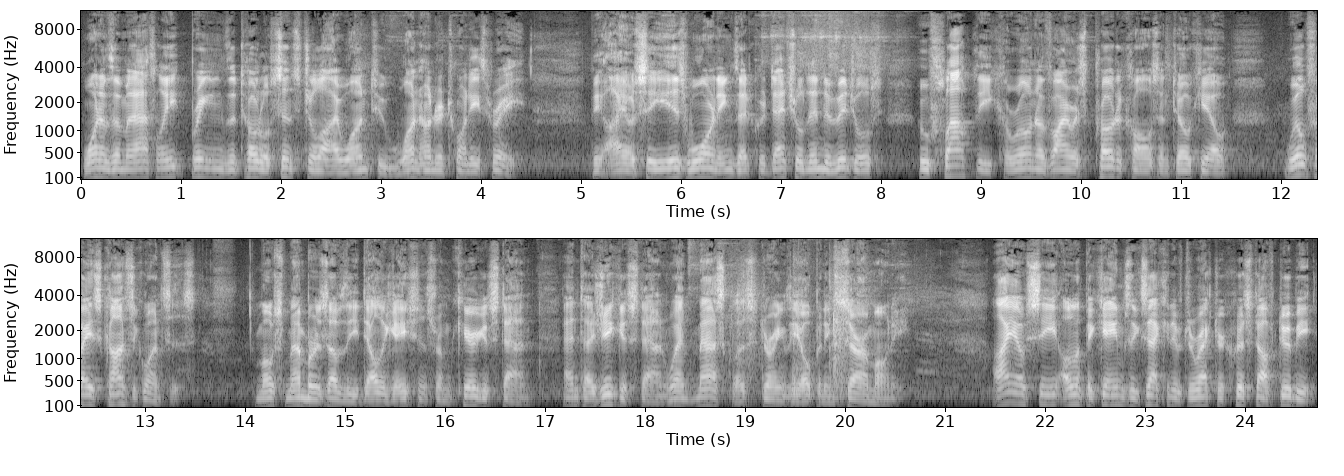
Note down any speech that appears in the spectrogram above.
one of them an athlete, bringing the total since July 1 to 123. The IOC is warning that credentialed individuals who flout the coronavirus protocols in Tokyo will face consequences. Most members of the delegations from Kyrgyzstan and Tajikistan went maskless during the opening ceremony. IOC Olympic Games Executive Director Christophe Dubi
